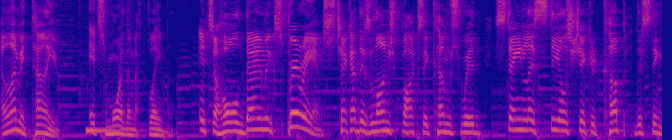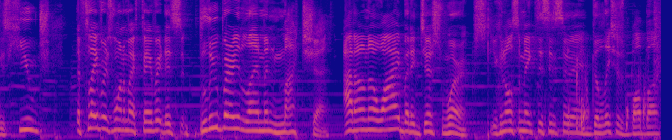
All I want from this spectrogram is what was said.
And let me tell you, it's more than a flavor. It's a whole damn experience. Check out this lunchbox it comes with. Stainless steel shaker cup. This thing is huge. The flavor is one of my favorite. It's blueberry lemon matcha. I don't know why, but it just works. You can also make this into a delicious boba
